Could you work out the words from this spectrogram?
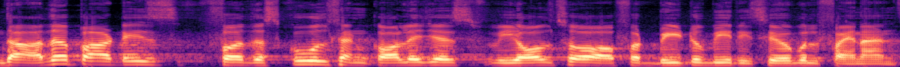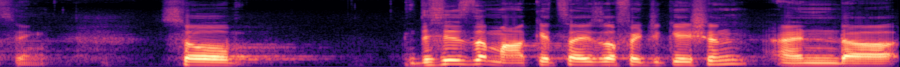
The other part is for the schools and colleges, we also offer B2B receivable financing. So this is the market size of education, and uh,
